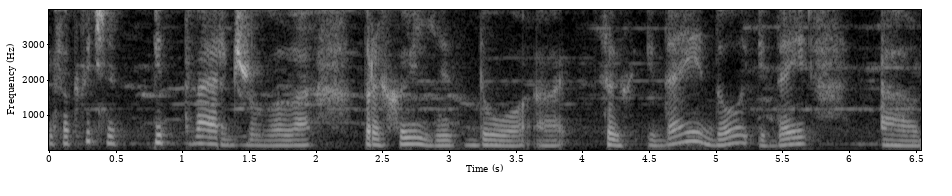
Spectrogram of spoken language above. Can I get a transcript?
фактично підтверджувала прихильність до е, цих ідей, до ідей е,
